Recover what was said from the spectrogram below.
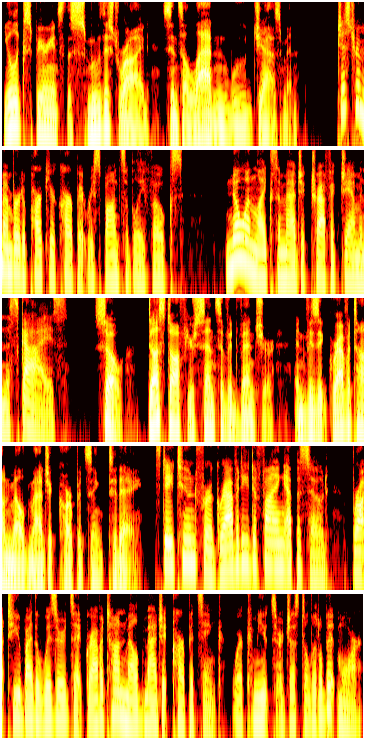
you'll experience the smoothest ride since Aladdin wooed Jasmine. Just remember to park your carpet responsibly, folks. No one likes a magic traffic jam in the skies. So, dust off your sense of adventure and visit Graviton Meld Magic Carpets Inc. today. Stay tuned for a gravity defying episode brought to you by the wizards at Graviton Meld Magic Carpets Inc., where commutes are just a little bit more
